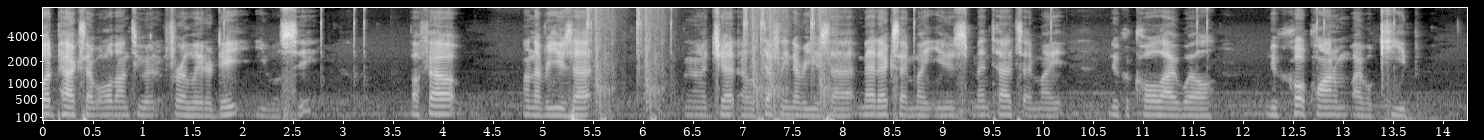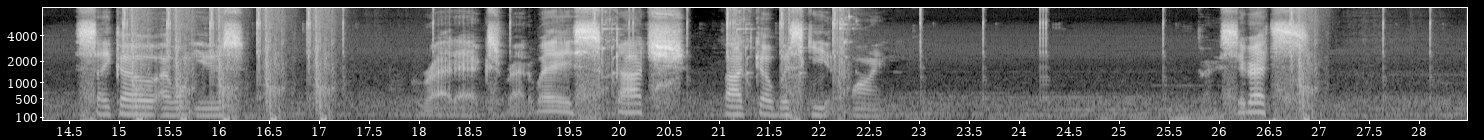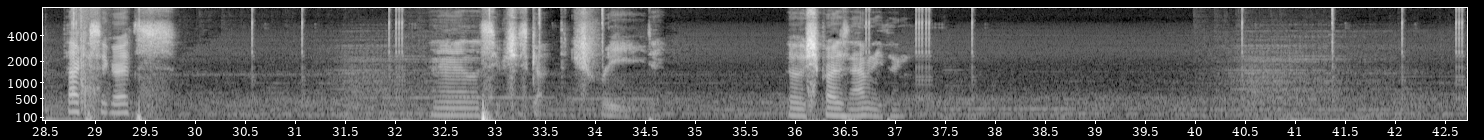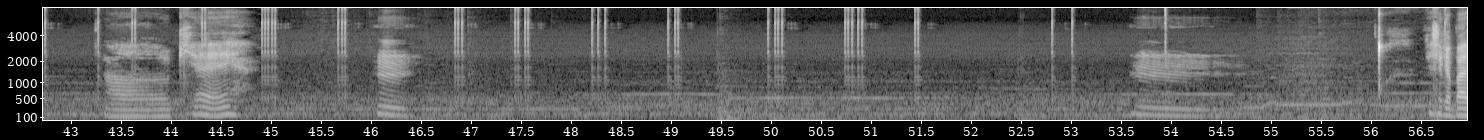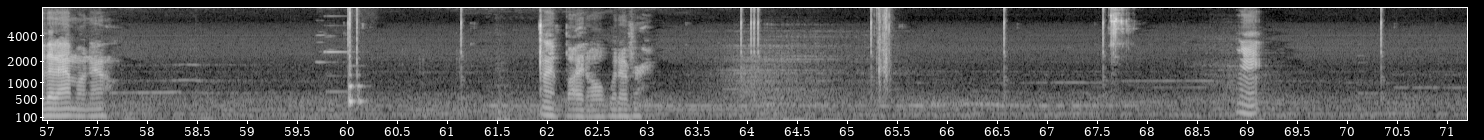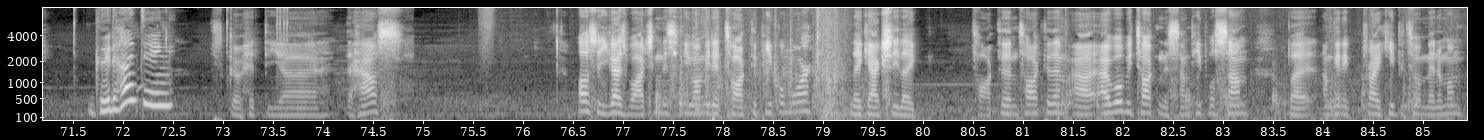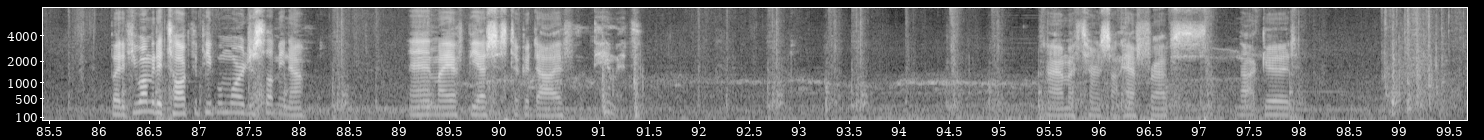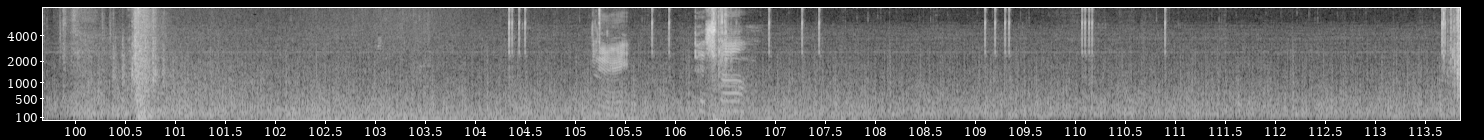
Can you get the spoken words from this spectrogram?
Blood packs I will hold on to it for a later date, you will see. Buff out, I'll never use that. Uh, Jet, I will definitely never use that. Med-X I might use. Mentats I might. Nuka-Cola I will. Nuka-Cola Quantum I will keep. Psycho I won't use. Rad-X, Rad-Away, Scotch, Vodka, Whiskey, and Wine. Cigarettes. Pack of cigarettes. And let's see what she's got. The trade. Oh, she probably doesn't have anything. Okay. Hmm. Hmm. Guess I could buy that ammo now. I buy it all, whatever. Alright, Good hunting. let's go hit the, uh, the house. Also, you guys watching this, if you want me to talk to people more, like actually, like, talk to them, talk to them, uh, I will be talking to some people some, but I'm gonna probably keep it to a minimum. But if you want me to talk to people more, just let me know. And my FPS just took a dive. Damn it. Alright, I'm gonna turn this on half fraps. Not good. Alright. Pistol.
